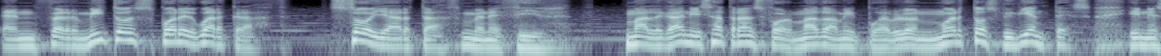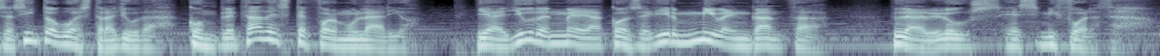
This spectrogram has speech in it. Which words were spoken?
Enfermitos por el Warcraft. Soy Artaz Menecir. Malganis ha transformado a mi pueblo en muertos vivientes y necesito vuestra ayuda. Completad este formulario y ayúdenme a conseguir mi venganza. La luz es mi fuerza.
